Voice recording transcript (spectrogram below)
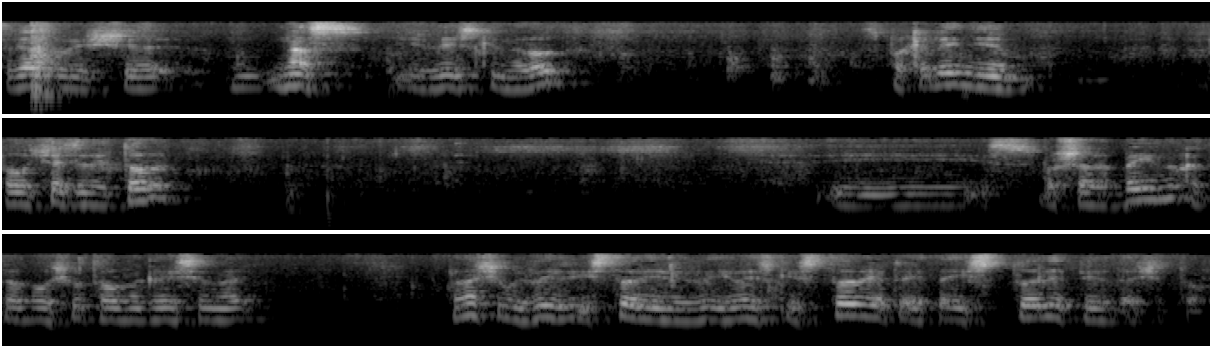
связывающая нас, еврейский народ, с поколением получателей Торы и с Башарабейну, который получил Тору на горе Синай. По-нашему, история, еврейская история это, это история передачи Торы.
